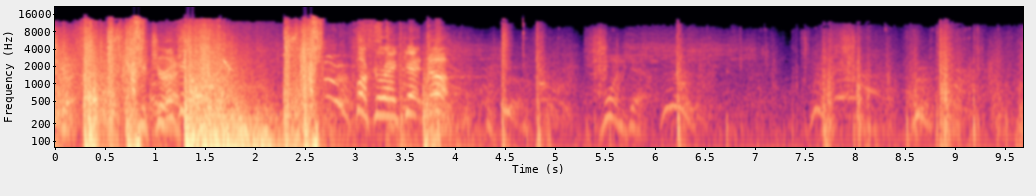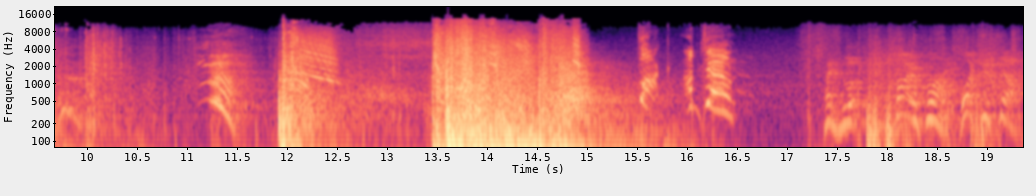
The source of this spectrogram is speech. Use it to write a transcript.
good. Get your ass at Fucker ain't getting up! One down. Fuck! I'm down! Hey, look. Firefly, watch yourself.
